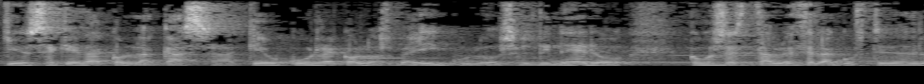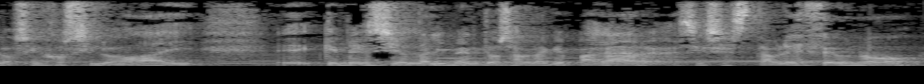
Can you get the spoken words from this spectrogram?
¿Quién se queda con la casa? ¿Qué ocurre con los vehículos? ¿El dinero? ¿Cómo se establece la custodia de los hijos si lo hay? Eh, ¿Qué pensión de alimentos habrá que pagar? ¿Si se establece o no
